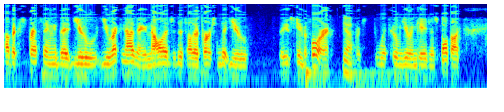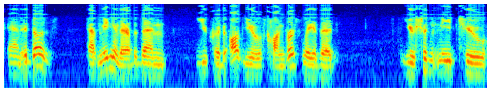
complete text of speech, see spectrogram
of expressing that you you recognize and acknowledge this other person that you that you've seen before, Yeah. which, with whom you engage in small talk, and it does have meaning there. But then you could argue conversely that you shouldn't need to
